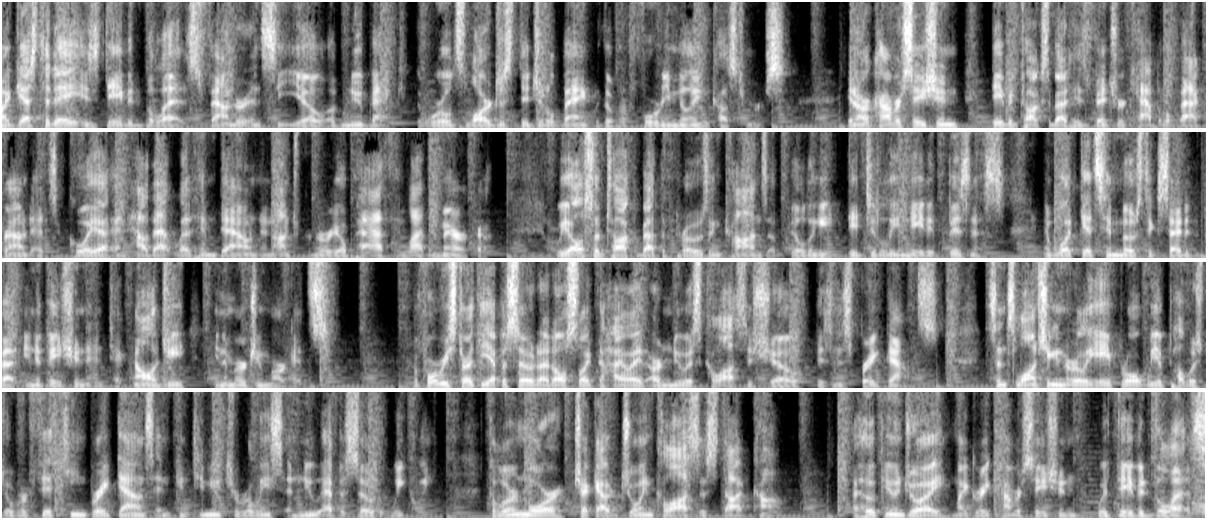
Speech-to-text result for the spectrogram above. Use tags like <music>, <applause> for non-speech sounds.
My guest today is David Vélez, founder and CEO of Nubank, the world's largest digital bank with over 40 million customers. In our conversation, David talks about his venture capital background at Sequoia and how that led him down an entrepreneurial path in Latin America. We also talk about the pros and cons of building a digitally native business and what gets him most excited about innovation and technology in emerging markets. Before we start the episode, I'd also like to highlight our newest Colossus show, Business Breakdowns. Since launching in early April, we have published over 15 breakdowns and continue to release a new episode weekly. To learn more, check out joincolossus.com. I hope you enjoy my great conversation with David Vélez.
